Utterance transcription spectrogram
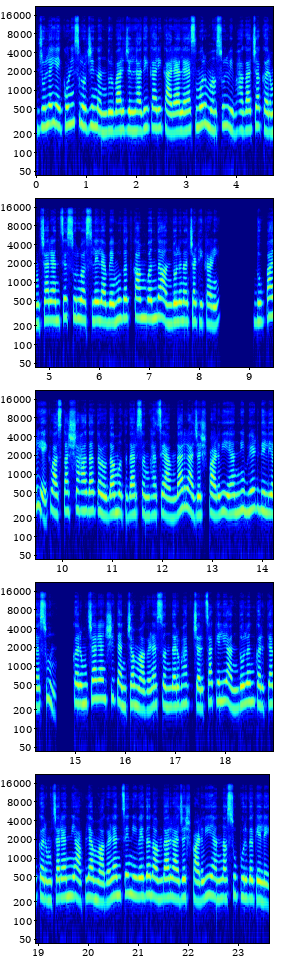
जुलै एकोणीस रोजी नंदुरबार जिल्हाधिकारी कार्यालयासमोर महसूल विभागाच्या कर्मचाऱ्यांचे सुरू असलेल्या बेमुदत काम बंद आंदोलनाच्या ठिकाणी दुपारी एक वाजता शहादा तळोदा मतदारसंघाचे आमदार राजेश पाडवी यांनी भेट दिली असून कर्मचाऱ्यांशी त्यांच्या मागण्या संदर्भात चर्चा केली. आंदोलनकर्त्या कर्मचाऱ्यांनी आपल्या मागण्यांचे निवेदन आमदार राजेश पाडवी यांना सुपूर्द केले.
